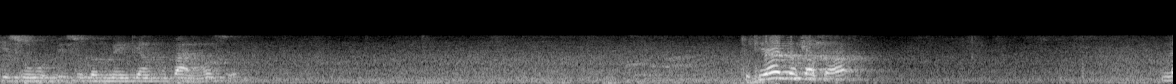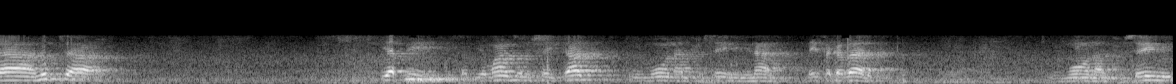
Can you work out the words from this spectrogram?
Kisu visu ndo vimeingia mkupana au tukianza sasa na nukta ya pili kwa sababu ya mwanzo nishaitaja tumemuona al-Husaini ni nani? Laisa kadhalika. Tumemuona al-Husaini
